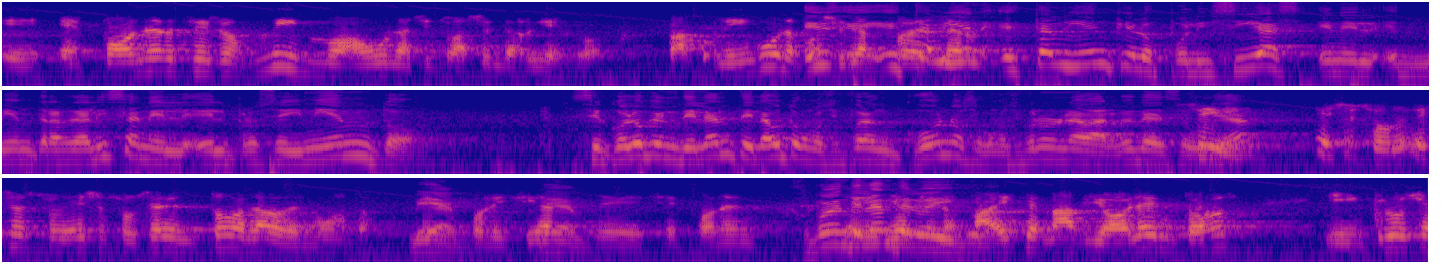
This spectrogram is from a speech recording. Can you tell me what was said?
eh, exponerse ellos mismos a una situación de riesgo. Bajo ninguna posibilidad está, puede bien, está bien que los policías, en el, mientras realizan el, procedimiento, se coloquen delante del auto como si fueran conos o como si fueran una barrera de seguridad. Eso, eso, eso sucede en todos lados del mundo. Bien, Los policías eh, se ponen, se ponen delante de los países más violentos, incluso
